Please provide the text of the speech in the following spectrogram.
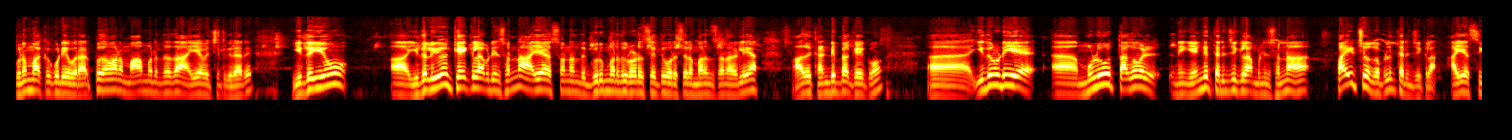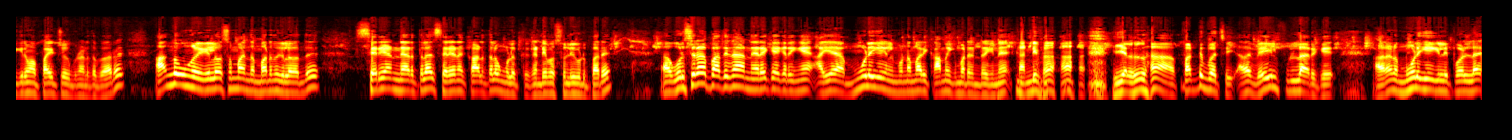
குணமாக்கக்கூடிய ஒரு அற்புதமான மாமருந்தை தான் ஐயா வச்சுருக்கிறாரு. இதையும் இதுலையும் கேட்கல அப்படின்னு சொன்னால் ஐயா சொன்ன அந்த குரு மருந்துகளோடு சேர்த்து ஒரு சில மருந்து சொன்னார் இல்லையா? அது கண்டிப்பாக கேட்கும். இதனுடைய முழு தகவல் நீங்கள் எங்கே தெரிஞ்சுக்கலாம் அப்படின்னு சொன்னால் பயிற்சி வகுப்பில் தெரிஞ்சுக்கலாம். ஐயா சீக்கிரமாக பயிற்சி வகுப்பு நடத்தப்பாரு. அங்கே உங்களுக்கு இலவசமாக இந்த மருந்துகளை வந்து சரியான நேரத்தில் சரியான காலத்தில் உங்களுக்கு கண்டிப்பாக சொல்லிக் கொடுப்பாரு. ஒரு சிலர் பார்த்தீங்கன்னா நிறைய கேட்குறீங்க ஐயா மூலிகைகள் முன்ன மாதிரி காமிக்க மாட்டேன்றீங்கன்னு. கண்டிப்பாக எல்லாம் பட்டு போச்சு. அதாவது வெயில் ஃபுல்லாக இருக்குது அதனால் மூலிகைகள் இப்போ இல்லை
